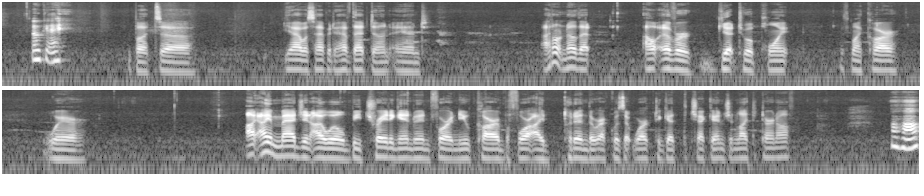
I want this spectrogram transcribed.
okay. But uh, yeah, I was happy to have that done, and I don't know that I'll ever get to a point with my car where I, I imagine I will be trading in, for a new car before I put in the requisite work to get the check engine light to turn off. Uh-huh.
